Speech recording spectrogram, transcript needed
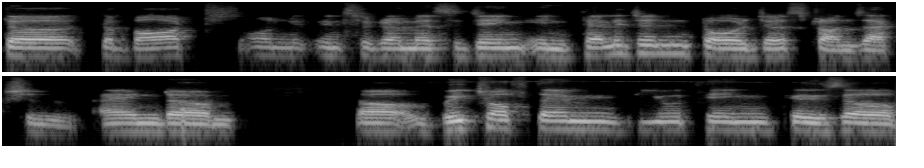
the, the bots on Instagram messaging intelligent or just transactional? And um, uh, which of them you think is a,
